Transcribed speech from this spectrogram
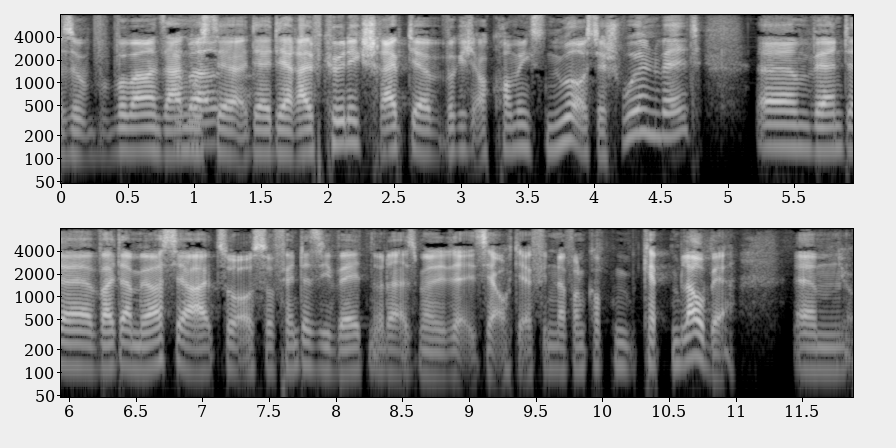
also, wo- wobei man sagen Aber- muss, der, der, der Ralf König schreibt ja wirklich auch Comics nur aus der schwulen Welt, ähm, während der Walter Mörs ja halt so aus so Fantasy-Welten oder, also, der ist ja auch der Erfinder von Captain, Captain Blaubeer. Ähm,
